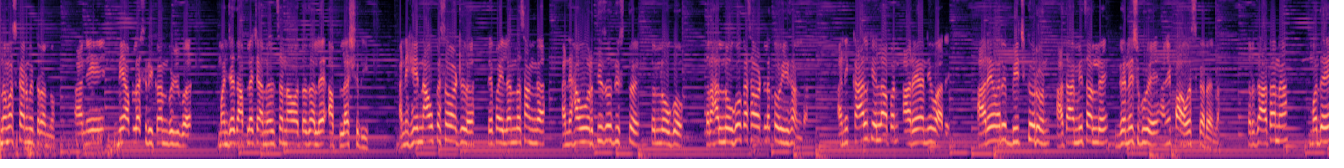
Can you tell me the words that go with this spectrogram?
नमस्कार मित्रांनो. आणि मी आपला श्रीकांत भुजबळ म्हणजेच आपल्या चॅनलचं नाव आता झालंय आपला श्री. आणि हे नाव कसं वाटलं ते पहिल्यांदा सांगा. आणि हा वरती जो दिसतोय तो लोगो तर हा लोगो कसा वाटला तोही सांगा. आणि काल केलं आपण आरे आणि वारे. आरे वारे बीच करून आता आम्ही चाललोय गणेश गुहे आणि पावस करायला. तर जाताना मध्ये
